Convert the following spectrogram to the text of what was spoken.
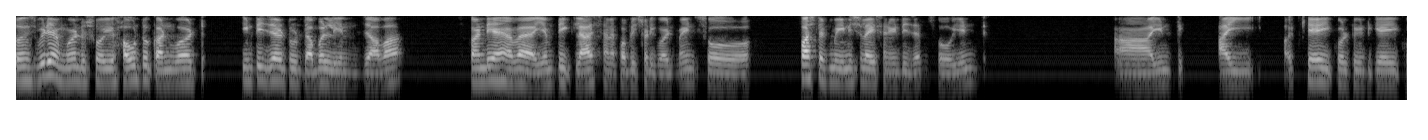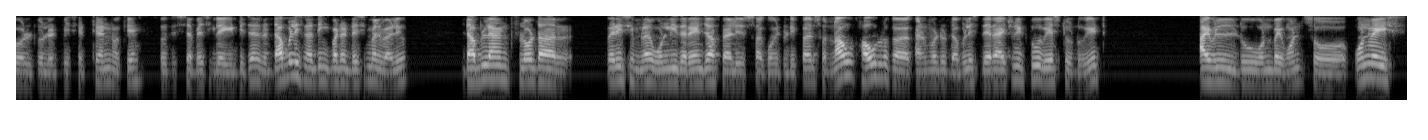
So in this video, I'm going to show you how to convert integer to double in Java. Currently, I have a empty class and a public static void main. So first, let me initialize an integer. So int uh, int i uh, equal to int k equal to let me say 10. Okay, so this is basically integer. The double is nothing but a decimal value. Double and float are very similar. Only the range of values are going to differ. So now, how to convert to double is there are actually two ways to do it. I will do one by one. So one way is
